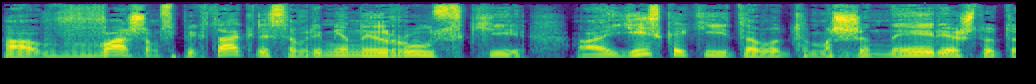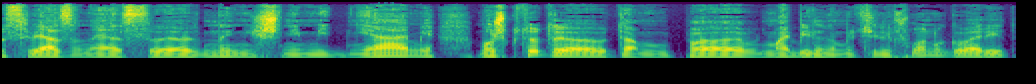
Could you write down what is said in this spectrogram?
А, в вашем спектакле современные русские. А, есть какие-то вот машинерия, что-то связанное с э, нынешними днями? Может, кто-то э, там по мобильному телефону говорит?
